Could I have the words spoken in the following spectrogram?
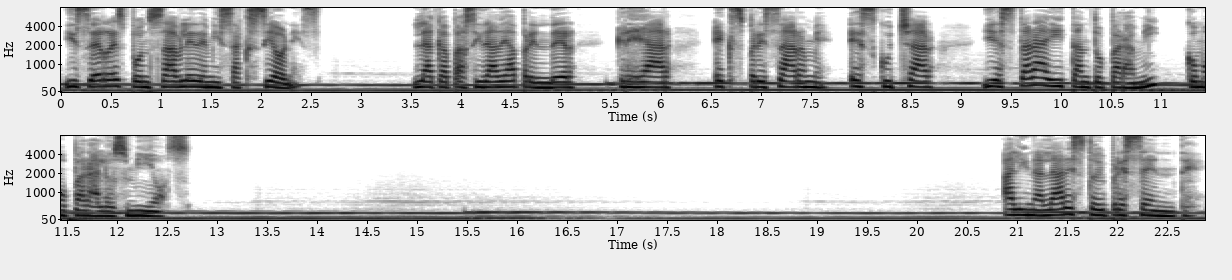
y ser responsable de mis acciones. La capacidad de aprender, crear, expresarme, escuchar y estar ahí tanto para mí como para los míos. Al inhalar estoy presente.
